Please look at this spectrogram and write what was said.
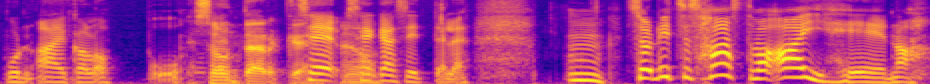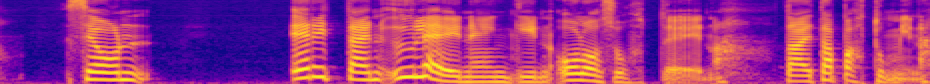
kun aika loppuu. Se on tärkeä. Se, se käsittelee. Mm, se on itse asiassa haastava aiheena. Se on erittäin yleinenkin olosuhteina tai tapahtumina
